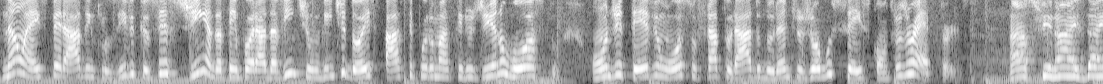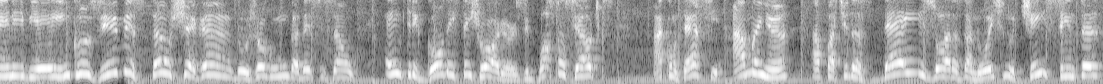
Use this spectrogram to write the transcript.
Não é esperado, inclusive, que o cestinha da temporada 21-22 passe por uma cirurgia no rosto, onde teve um osso fraturado durante o jogo 6 contra os Raptors. As finais da NBA, inclusive, estão chegando. O jogo 1 da decisão entre Golden State Warriors e Boston Celtics acontece amanhã, a partir das 10 horas da noite, no Chase Center,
